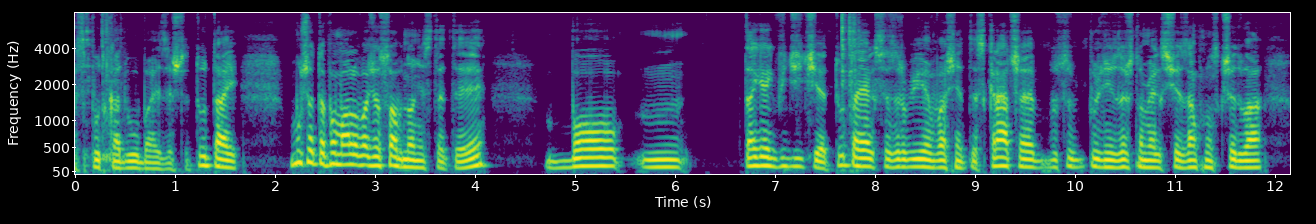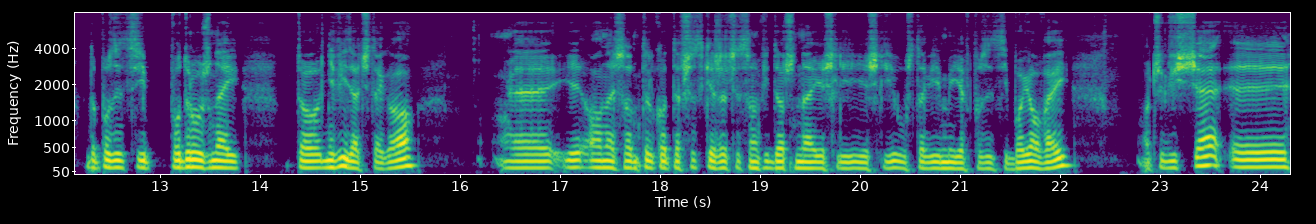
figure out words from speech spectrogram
Spód kadłuba jest jeszcze tutaj. Muszę to pomalować osobno niestety, bo mm, tak jak widzicie, tutaj jak sobie zrobiłem właśnie te skracze, później zresztą jak się zamkną skrzydła do pozycji podróżnej, to nie widać tego. E, One są tylko, te wszystkie rzeczy są widoczne, jeśli, jeśli ustawimy je w pozycji bojowej. Oczywiście. y,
